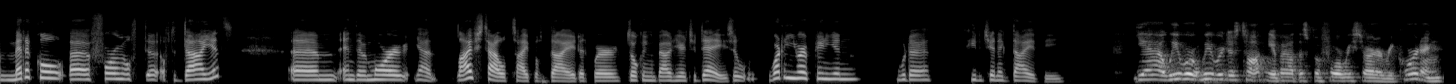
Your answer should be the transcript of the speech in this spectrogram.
medical uh, form of the, of the diet um, and the more yeah, lifestyle type of diet that we're talking about here today. So what in your opinion would a ketogenic diet be? Yeah, we were we were just talking about this before we started recording.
